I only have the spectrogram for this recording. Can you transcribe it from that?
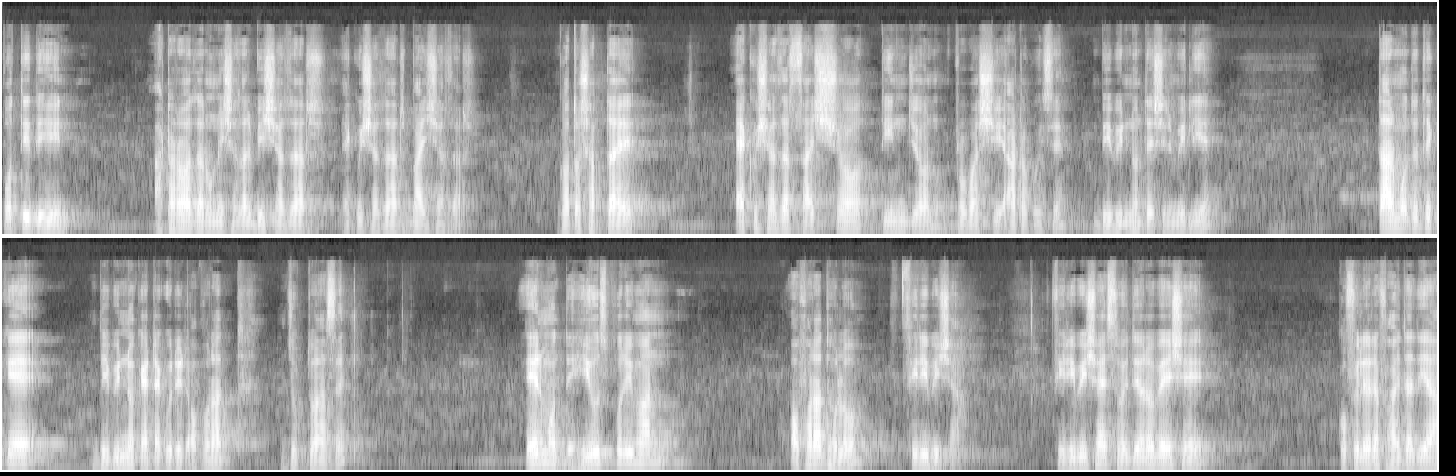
প্রতিদিন আঠারো হাজার, উনিশ হাজার, বিশ হাজার, একুশ হাজার, বাইশ হাজার গত সপ্তাহে একুশ হাজার চারশো তিনজন প্রবাসী আটক হয়েছে, বিভিন্ন দেশের মিলিয়ে। তার মধ্যে থেকে বিভিন্ন ক্যাটাগরির অপরাধ যুক্ত আছে। এর মধ্যে হিউজ পরিমাণ অপরাধ হলো ফ্রি ভিসা। ফ্রি ভিসায় সৌদি আরবে এসে কফিলের ফায়দা দেওয়া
